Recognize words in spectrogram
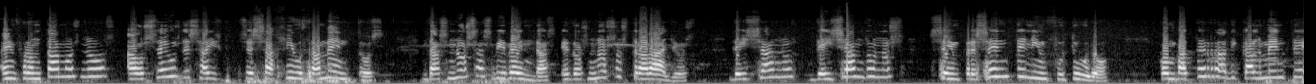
Enfrontámonos aos seus desafiuzamentos das nosas vivendas e dos nosos traballos, deixanos, deixándonos sen presente nin futuro, combater radicalmente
